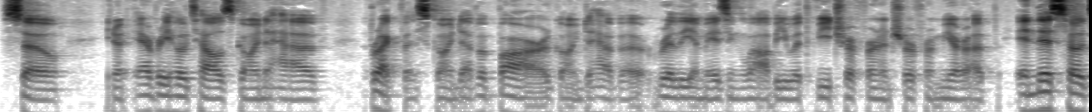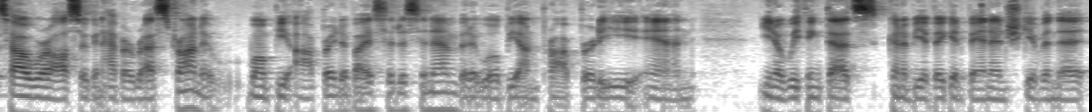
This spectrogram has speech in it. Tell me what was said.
So, you know, every hotel is going to have breakfast, going to have a bar, going to have a really amazing lobby with Vitra furniture from Europe. In this hotel, we're also going to have a restaurant. It won't be operated by citizenM, but it will be on property and you know, we think that's going to be a big advantage given that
